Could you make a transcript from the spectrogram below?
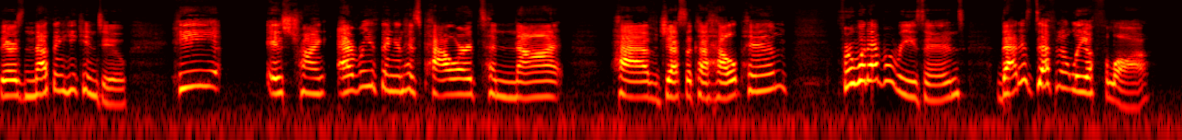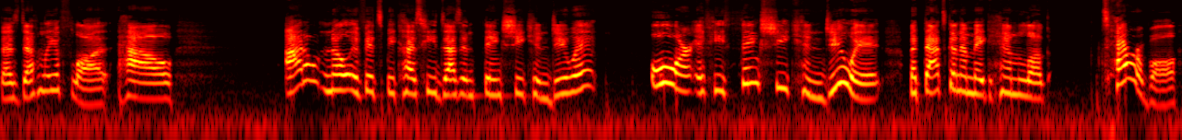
There's nothing he can do. He is trying everything in his power to not have Jessica help him for whatever reasons. That is definitely a flaw. That's definitely a flaw. How I don't know if it's because he doesn't think she can do it or if he thinks she can do it, but that's going to make him look terrible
